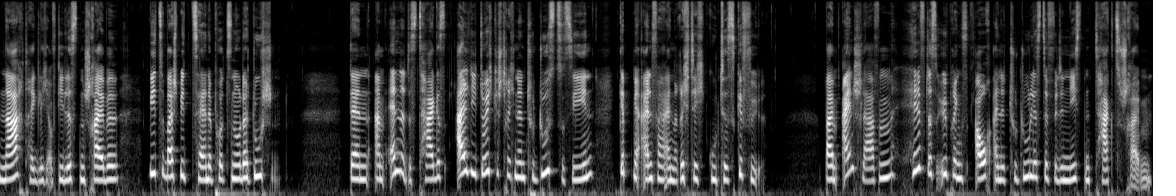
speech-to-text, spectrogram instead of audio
nachträglich auf die Listen schreibe, wie zum Beispiel Zähneputzen oder Duschen. Denn am Ende des Tages all die durchgestrichenen To-Dos zu sehen, gibt mir einfach ein richtig gutes Gefühl. Beim Einschlafen hilft es übrigens auch, eine To-Do-Liste für den nächsten Tag zu schreiben.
